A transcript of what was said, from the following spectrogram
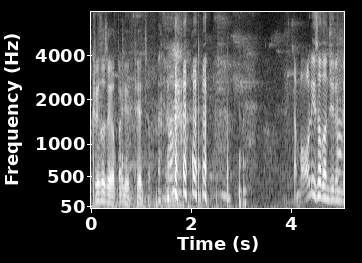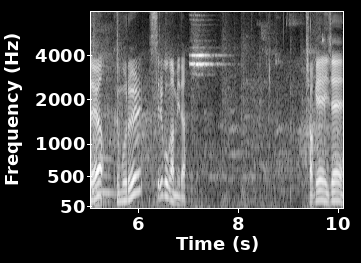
그래서 제가 빨리 은퇴했죠. 자 멀리서 던지는데요. 아. 그물을 쓸고 갑니다. 저게 이제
